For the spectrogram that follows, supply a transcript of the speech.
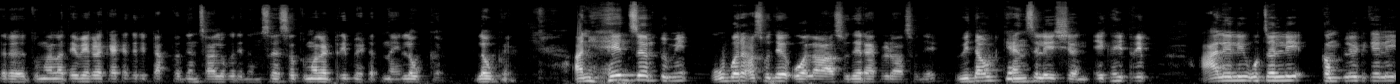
तर तुम्हाला ते वेगळ्या कॅटेगरीत टाकतात त्यांचं अल्गोरिदम सहसा तुम्हाला ट्रिप भेटत नाही लवकर लवकर. आणि हेच जर तुम्ही उबर असू दे ओला असू दे रॅपिडो असू दे विदाऊट कॅन्सलेशन एकही ट्रिप आलेली उचलली कंप्लीट केली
